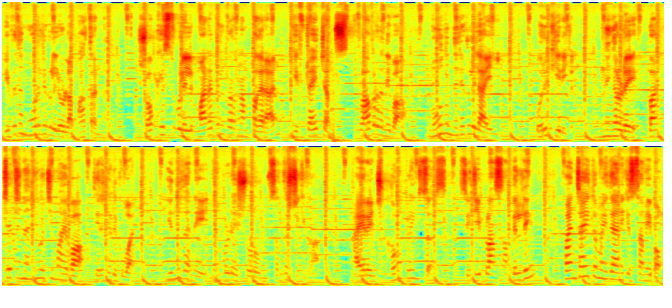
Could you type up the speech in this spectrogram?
വിവിധ മോഡലുകളിലുള്ള പാത്രങ്ങൾ ഷോക്കേസുകളിൽ മഴവിൽ വർണം പകരാൻ ഗിഫ്റ്റ് ഐറ്റംസ് ഫ്ലവർ എന്നിവ മൂന്ന് നിലകളിലായി ഒരുക്കിയിരിക്കുന്നു. നിങ്ങളുടെ ബഡ്ജറ്റിന് അനുയോജ്യമായവ തിരഞ്ഞെടുക്കുവാൻ ഇന്ന് തന്നെ ഞങ്ങളുടെ ഷോറൂം സന്ദർശിക്കുക. High range home appliances city plaza building panchayat മൈതാനിക്ക് സമീപം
